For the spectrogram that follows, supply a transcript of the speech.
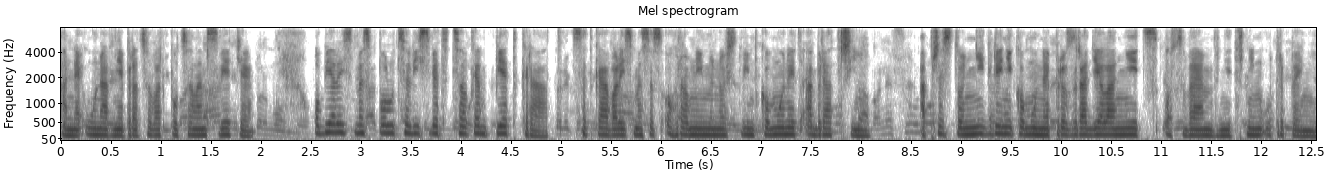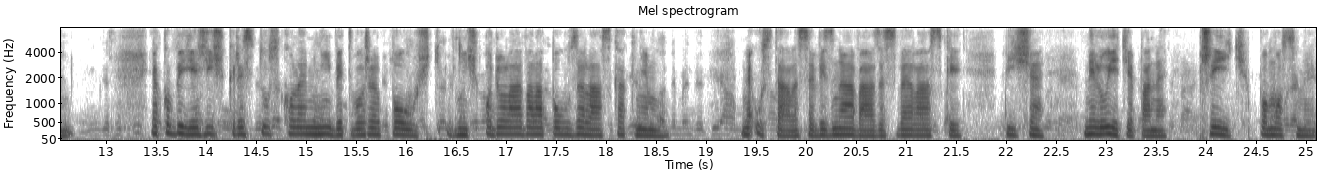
a neúnavně pracovat po celém světě. Objeli jsme spolu celý svět celkem pětkrát, setkávali jsme se s ohromným množstvím komunit a bratří a přesto nikdy nikomu neprozradila nic o svém vnitřním utrpení. Jakoby Ježíš Kristus kolem ní vytvořil poušť, v níž odolávala pouze láska k němu. Neustále se vyznává ze své lásky. Píše, miluji tě, pane, přijď, pomoz mi.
